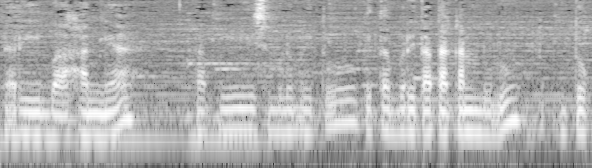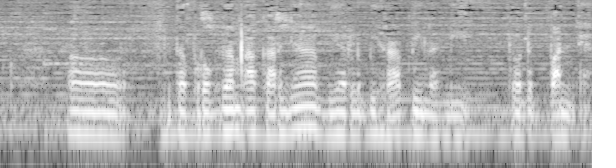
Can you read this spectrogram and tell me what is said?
dari bahannya. Tapi sebelum itu kita beri tatakan dulu untuk uh, kita program akarnya biar lebih rapi lagi ke depannya.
